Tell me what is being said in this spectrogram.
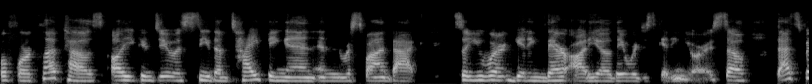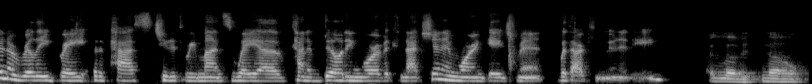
before Clubhouse, all you can do is see them typing in and respond back so you weren't getting their audio, they were just getting yours. So that's been a really great for the past two to three months way of kind of building more of a connection and more engagement with our community. I love it. Now,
